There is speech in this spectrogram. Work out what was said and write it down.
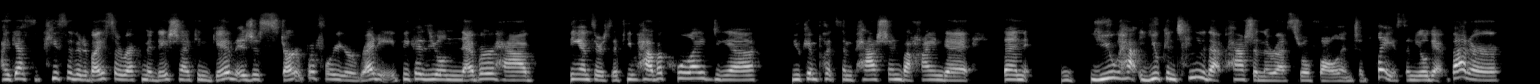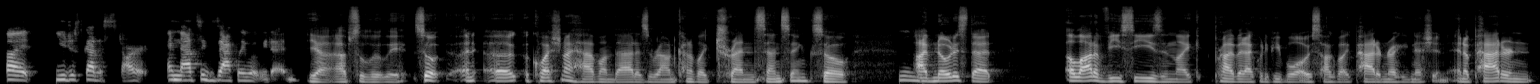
I guess piece of advice or recommendation I can give is just start before you're ready because you'll never have the answers. If you have a cool idea, you can put some passion behind it, then you have you continue that passion, the rest will fall into place and you'll get better, but you just got to start. And that's exactly what we did. Yeah, absolutely. So, an, a, a question I have on that is around kind of like trend sensing. So, Mm. I've noticed that a lot of VCs and like private equity people always talk about like pattern recognition. And a pattern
